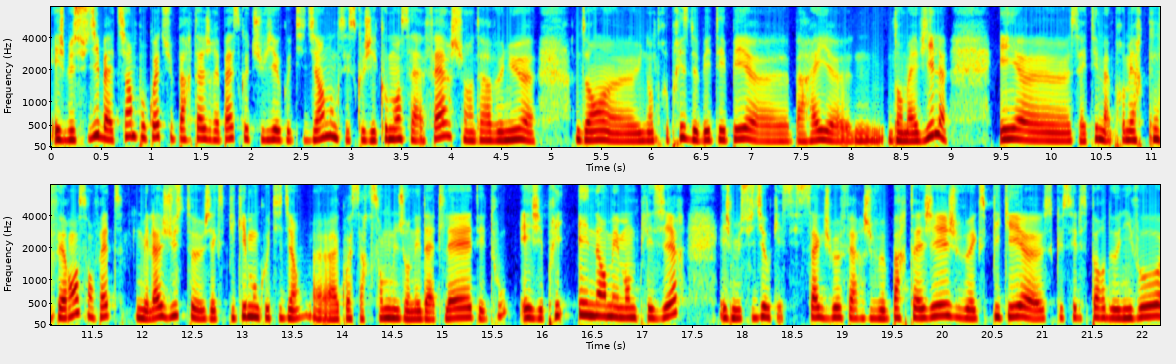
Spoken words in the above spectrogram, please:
Et je me suis dit, bah tiens, pourquoi tu partagerais pas ce que tu vis au quotidien? Donc c'est ce que j'ai commencé à faire. Je suis intervenue euh, dans euh, une entreprise de BTP, euh, pareil, dans ma ville. Et ça a été ma première conférence en fait. Mais là, juste, j'ai expliqué mon quotidien, à quoi ça ressemble une journée d'athlète et tout. Et j'ai pris énormément de plaisir. Et je me suis dit, ok, c'est ça que je veux faire. Je veux partager, je veux expliquer ce que c'est le sport de haut niveau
